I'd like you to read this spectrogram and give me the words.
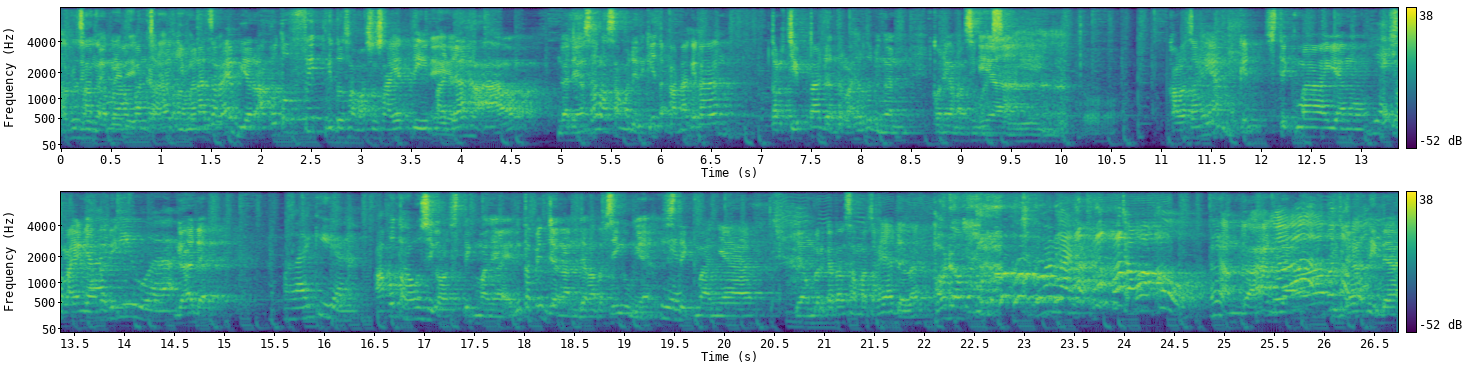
aku juga sampai melakukan cara gimana caranya biar aku tuh fit gitu sama society. Iya. Padahal nggak ada yang salah sama diri kita karena kita kan tercipta dan terlahir tuh dengan kondisi masing-masing. Iya. Gitu. Kalau saya mungkin stigma yang Ya, itu selain yang tadi nggak ada. apalagi ya. Aku tahu sih kalau stigmanya ini tapi jangan jangan tersinggung ya. Iya. Stigmanya yang berkaitan sama saya adalah Hodok. Emang nggak ada cowokku. enggak enggak enggak tidak tidak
